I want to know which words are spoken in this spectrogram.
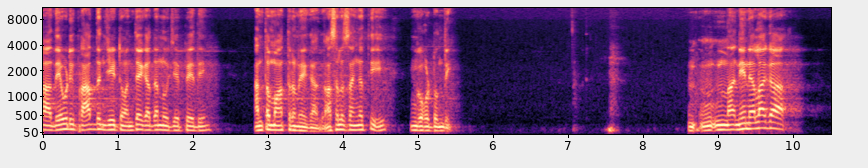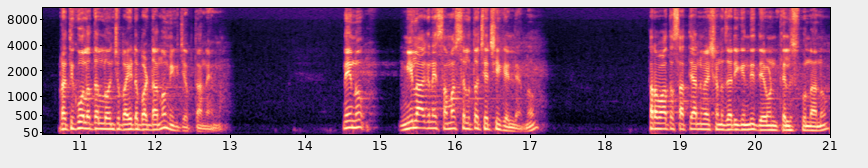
ఆ దేవుడికి ప్రార్థన చేయటం అంతే కదా నువ్వు చెప్పేది? అంత మాత్రమే కాదు. అసలు సంగతి ఇంకొకటి ఉంది నేను ఎలాగా ప్రతికూలతల్లోంచి బయటపడ్డానో మీకు చెప్తాను నేను. నేను మీలాగనే సమస్యలతో చర్చికి వెళ్ళాను. తర్వాత సత్యాన్వేషణ జరిగింది దేవుణ్ణి తెలుసుకున్నాను.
